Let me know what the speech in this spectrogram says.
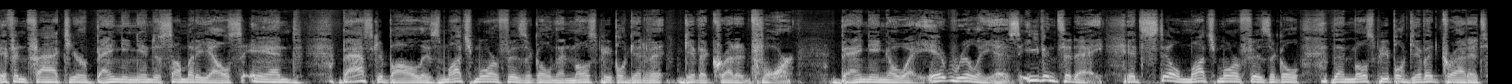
If in fact you're banging into somebody else, and basketball is much more physical than most people give it give it credit for banging away. It really is. Even today, it's still much more physical than most people give it credit.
